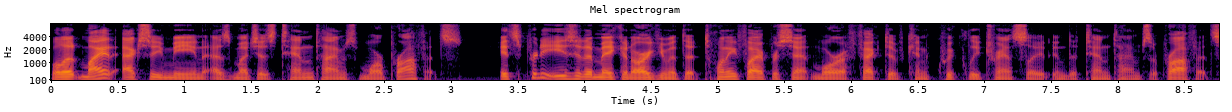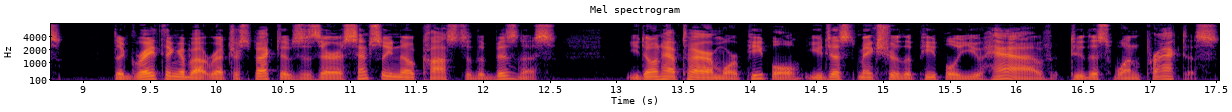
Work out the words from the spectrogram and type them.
Well, it might actually mean as much as 10 times more profits. It's pretty easy to make an argument that 25% more effective can quickly translate into 10 times the profits. The great thing about retrospectives is there are essentially no cost to the business. You don't have to hire more people, you just make sure the people you have do this one practice.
